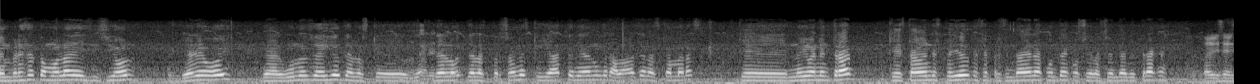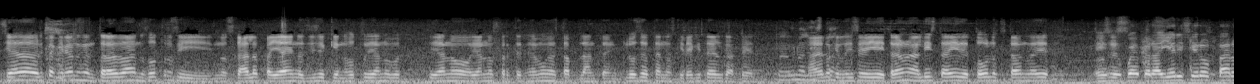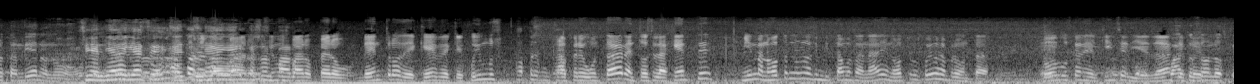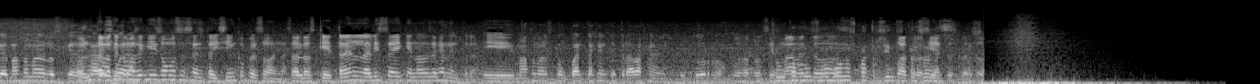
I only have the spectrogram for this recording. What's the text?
La empresa tomó la decisión el día de hoy de algunos de ellos, de, los que, de, lo- de las personas que ya tenían grabados en las cámaras, que no iban a entrar, que estaban despedidos, que se presentaban en la Junta de Conciliación de Arbitraje. La licenciada ahorita queríamos entrar a nosotros y nos jala para allá y nos dice que nosotros ya no, ya no, ya no pertenecemos a esta planta. Incluso hasta nos quería quitar el café. Trae una Ah, lista. lo que le dice ella. Y trae una lista ahí de todos los que estaban ahí. Entonces, Entonces, pero ayer hicieron paro también o no? Sí, el día de ayer, se- el día de ayer paro, empezó el hicimos paro. paro, pero dentro de qué, de que fuimos A preguntar. a preguntar, entonces la gente misma, nosotros no nos invitamos a nadie, nosotros fuimos a preguntar. Todos buscan el 15-10, ¿verdad? ¿Cuántos fue- son los que más o menos los que Ahorita los que estamos aquí somos 65 personas, a los que traen en la lista ahí que no nos dejan entrar. Y más o menos con cuánta gente trabaja en su turno. Pues aproximadamente como- como unos unos 400 400 personas. personas.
